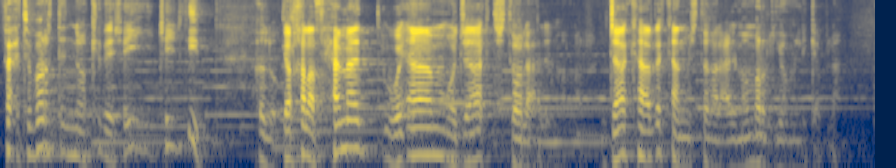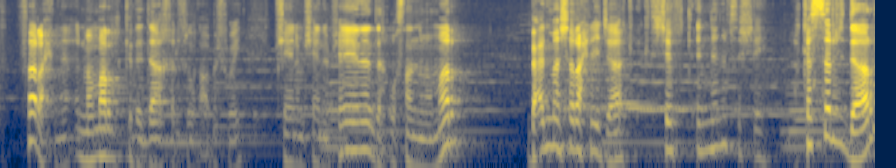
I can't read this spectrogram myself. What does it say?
فاعتبرت إنه كذا شيء شيء جديد. حلو. قال خلاص حمد وئام وجاك تشتغل على الممر. جاك هذا كان مشتغل على الممر اليوم اللي قبله فرحنا. الممر كذا داخل في الغابة شوي. مشينا مشينا مشينا وصلنا الممر. بعد ما شرح لي جاك اكتشفت إنه نفس الشيء. أكسر جدار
